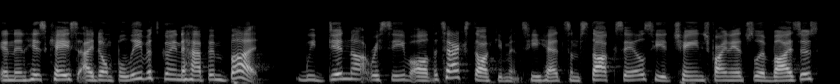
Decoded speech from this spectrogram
And in his case, I don't believe it's going to happen, but we did not receive all the tax documents. He had some stock sales. He had changed financial advisors.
